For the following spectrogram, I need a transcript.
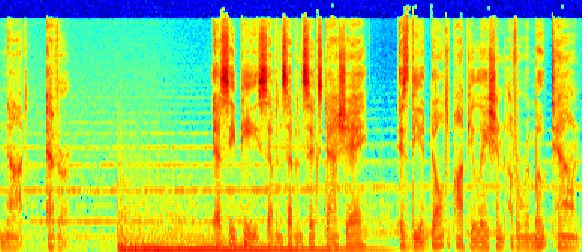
Not ever. SCP 776 A is the adult population of a remote town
